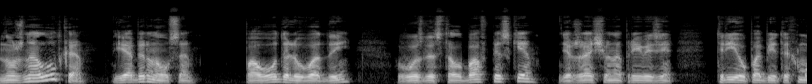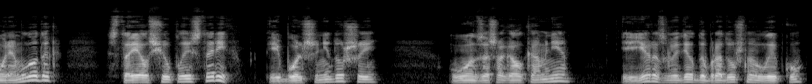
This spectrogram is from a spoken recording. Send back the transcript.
«Нужна лодка?» — я обернулся. Поодаль у воды, возле столба в песке, держащего на привязи трио побитых морем лодок, стоял щуплый старик, и больше ни души. Он зашагал ко мне, и я разглядел добродушную улыбку,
